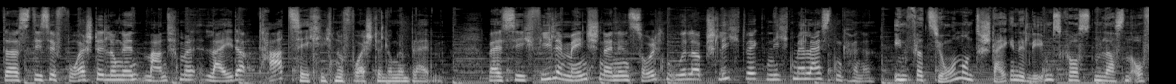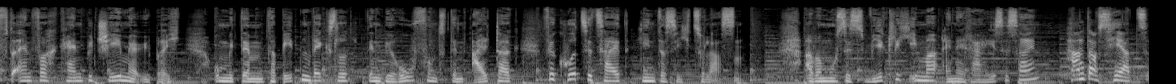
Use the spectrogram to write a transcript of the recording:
dass diese Vorstellungen manchmal leider tatsächlich nur Vorstellungen bleiben, weil sich viele Menschen einen solchen Urlaub schlichtweg nicht mehr leisten können. Inflation und steigende Lebenskosten lassen oft einfach kein Budget mehr übrig, um mit dem Tapetenwechsel den Beruf und den Alltag für kurze Zeit hinter sich zu lassen. Aber muss es wirklich immer eine Reise sein? Hand aufs Herz,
